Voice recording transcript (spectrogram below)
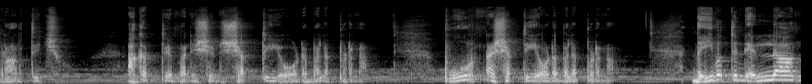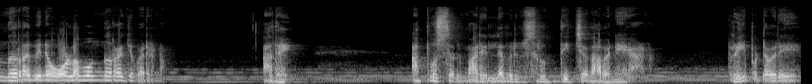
പ്രാർത്ഥിച്ചു. അകത്തെ മനുഷ്യൻ ശക്തിയോടെ ബലപ്പെടണം. പൂർണ ശക്തിയോടെ ബലപ്പെടണം. ദൈവത്തിന്റെ എല്ലാ നിറവിനോളവും നിറഞ്ഞു വരണം. അതെ അപ്പോസ്റ്റന്മാരെല്ലാവരും ശ്രദ്ധിച്ചത് അവനെയാണ്. പ്രിയപ്പെട്ടവരെ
